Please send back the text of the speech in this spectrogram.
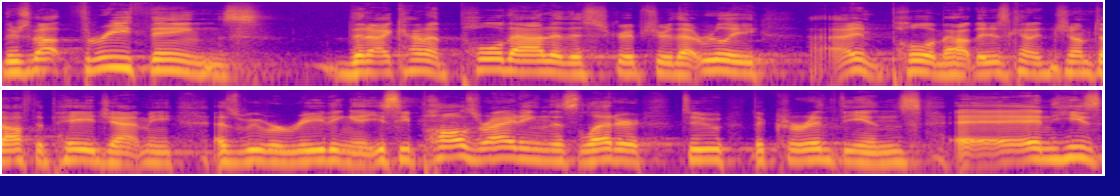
there's about three things that I kind of pulled out of this scripture that really I didn't pull them out. They just kind of jumped off the page at me as we were reading it. You see, Paul's writing this letter to the Corinthians, and he's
